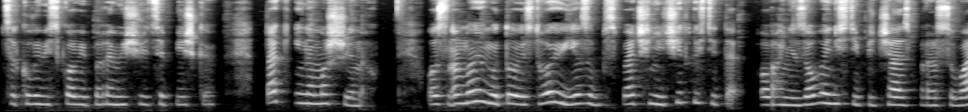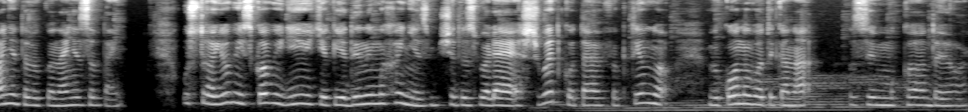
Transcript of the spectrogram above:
це коли військові переміщуються пішки, так і на машинах. Основною метою строю є забезпечення чіткості та організованості під час пересування та виконання завдань. У строю військові діють як єдиний механізм, що дозволяє швидко та ефективно виконувати командира.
